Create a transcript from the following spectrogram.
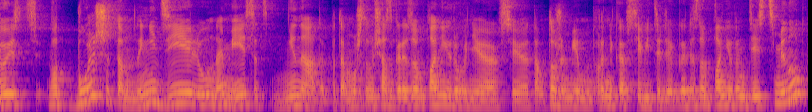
То есть вот больше там на неделю, на месяц не надо, потому что ну, сейчас горизонт планирования, все там тоже мемы, наверняка все видели горизонт планирования 10 минут,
